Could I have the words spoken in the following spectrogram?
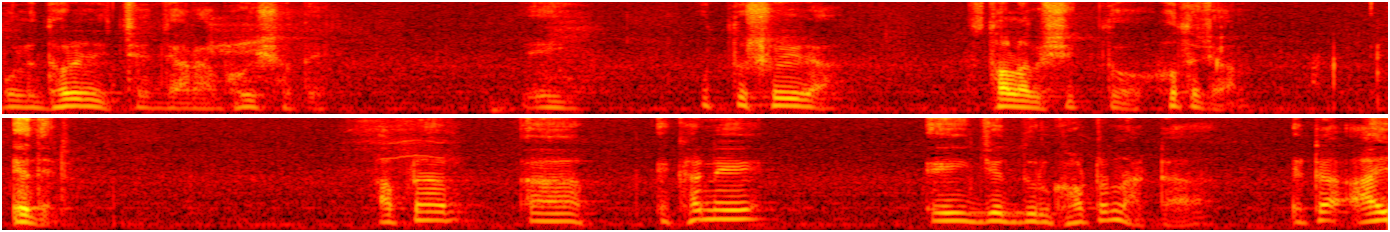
বলে ধরে নিচ্ছেন যারা ভবিষ্যতে এই উত্তরসূরিরা স্থলাভিষিক্ত হতে চান। এদের আপনার এখানে এই যে দুর্ঘটনাটা, এটা আই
